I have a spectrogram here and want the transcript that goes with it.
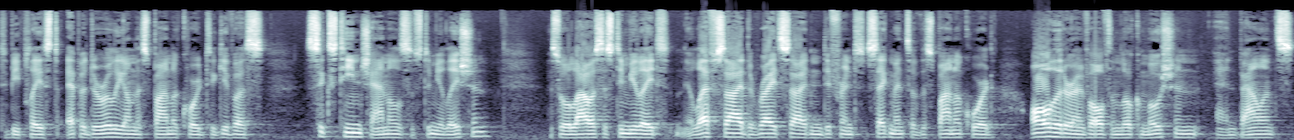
to be placed epidurally on the spinal cord to give us 16 channels of stimulation. This will allow us to stimulate the left side, the right side, and different segments of the spinal cord, all that are involved in locomotion and balance,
